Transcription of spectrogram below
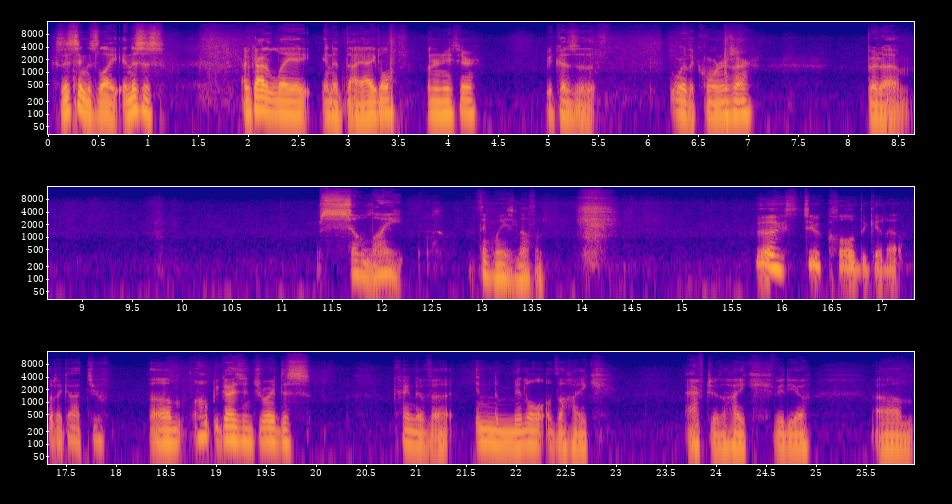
because this thing is light, and this is I've got to lay it in a diagonal underneath here because of the, where the corners are. But um, so light thing weighs nothing. it's too cold to get up, but I got to. Um, I hope you guys enjoyed this kind of uh, in the middle of the hike, after the hike video. Um,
